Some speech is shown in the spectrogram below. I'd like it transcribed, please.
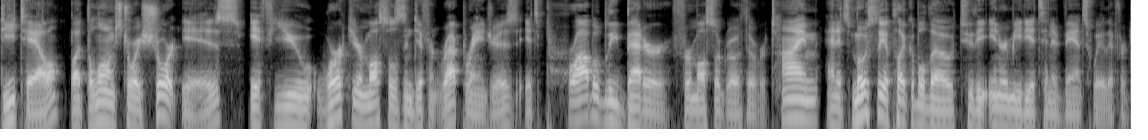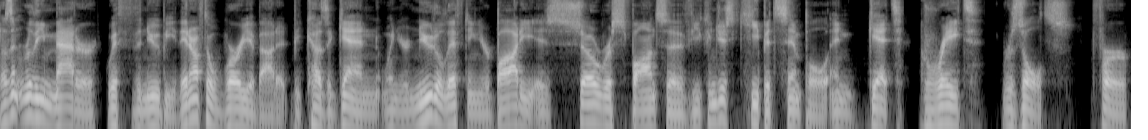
detail. But the long story short is if you work your muscles in different rep ranges, it's probably better for muscle growth over time. And it's mostly applicable though to the intermediate and advanced weightlifter. Doesn't really matter with the newbie. They don't have to worry about it because again, when you're new to lifting, your body is so responsive. You can just keep it simple and get great results for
